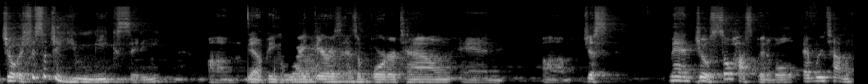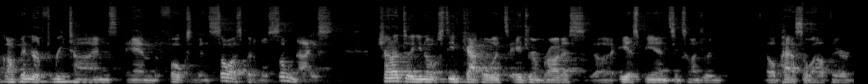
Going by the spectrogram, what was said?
Joe. It's just such a unique city. Um, yeah. Being right there as, as a border town and um, just man, Joe, so hospitable. Every time I've, I've, been there three times, and the folks have been so hospitable, so nice. Shout out to you know Steve Kaplowitz, Adrian Broadus, uh, ESPN 600 El Paso out there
